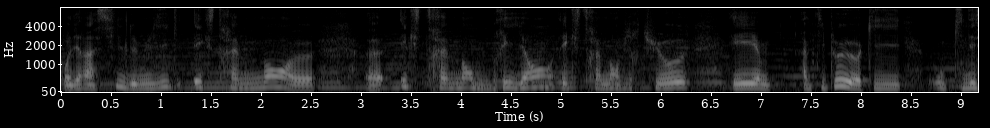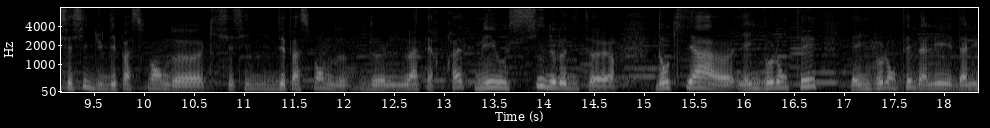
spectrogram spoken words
comment dire, un style de musique extrêmement, euh, euh, extrêmement brillant, extrêmement virtuose et un petit peu qui qui nécessite du dépassement de, l'interprète, mais aussi de l'auditeur. Donc il y, a, euh, une volonté, d'aller,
